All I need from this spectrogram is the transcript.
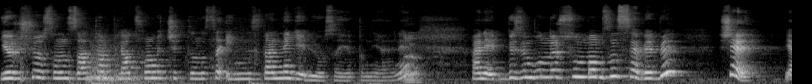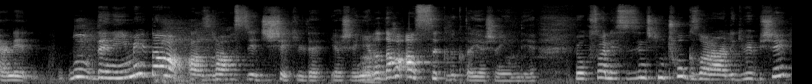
Yarışıyorsanız zaten platforma çıktığınızda elinizden ne geliyorsa yapın yani. Evet. Hani bizim bunları sunmamızın sebebi şey yani bu deneyimi daha az rahatsız edici şekilde yaşayın ya da Evet. daha az sıklıkta yaşayın diye. Yoksa hani sizin için çok zararlı gibi bir şey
